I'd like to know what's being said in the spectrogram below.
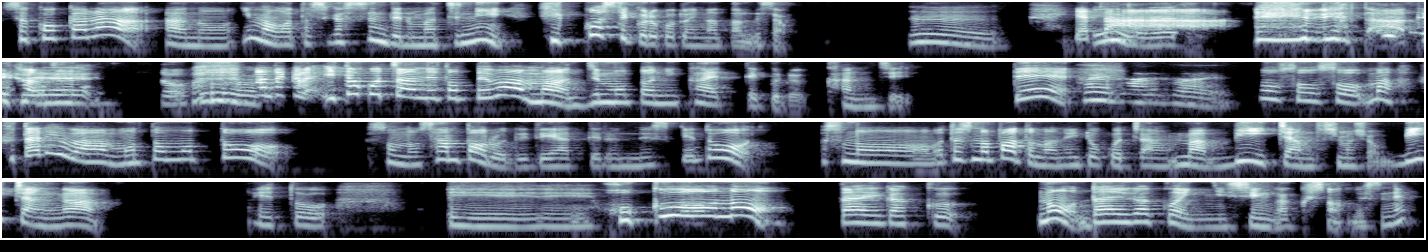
そこからあの今私が住んでる町に引っ越してくることになったんですよ。うん。やったー やったーって感じなんですけど、うんまあ、だからいとこちゃんにとっては、まあ、地元に帰ってくる感じで、はいはいはい。そうそうそう。まあ、2人はもともと、そのサンパウロで出会ってるんですけど、その私のパートナーのいとこちゃん、まあ、B ちゃんとしましょう。B ちゃんが、えっと、えー北欧の大学の大学院に進学したんですね。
